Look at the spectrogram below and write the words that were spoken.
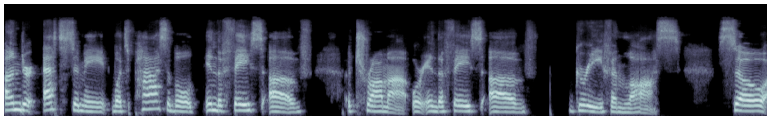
underestimate what's possible in the face of trauma or in the face of grief and loss. So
